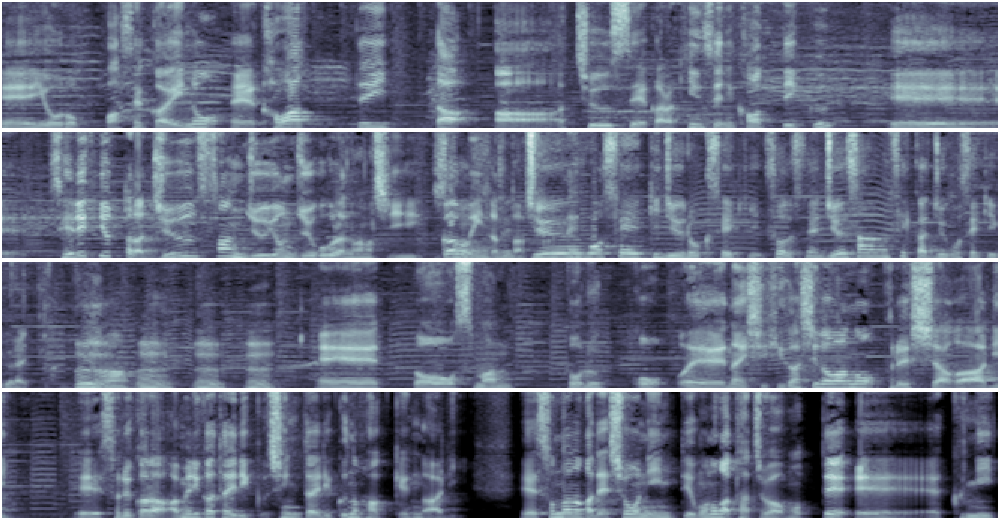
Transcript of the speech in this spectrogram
えーヨーロッパ世界の、えー変わっていった、あー中世から近世に変わっていく、えー西暦で言ったら13、14、15ぐらいの話がメインだったんですよね。15世紀、16世紀。そうですね。13世紀か15世紀ぐらいって感じうん、かな。うん、うん、うん。えーっと、オスマントルコ、えーないし東側のプレッシャーがあり、えーそれからアメリカ大陸、新大陸の発見があり、えーそんな中で商人っていうものが立場を持って、えー国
